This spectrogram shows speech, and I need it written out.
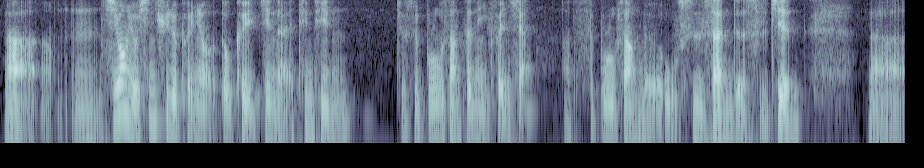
那嗯，希望有兴趣的朋友都可以进来听听，就是 blue 上跟你分享。那这是 blue 上的五四三的时间，那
